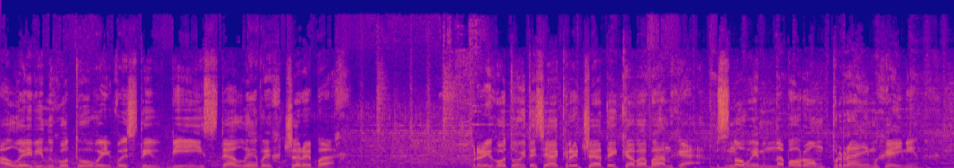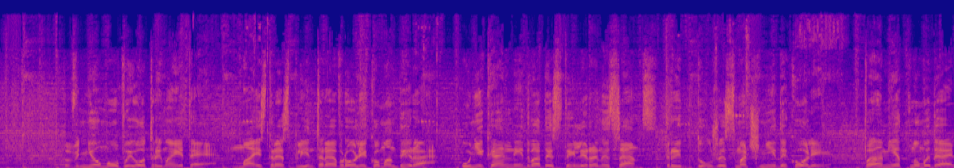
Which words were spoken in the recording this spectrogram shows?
Але він готовий вести в бій сталевих черепах. Приготуйтеся кричати Кавабанга з новим набором Prime Gaming. В ньому ви отримаєте майстра сплінтера в ролі командира, унікальний 2D-стиль Ренесанс, три дуже смачні деколі, пам'ятну медаль,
